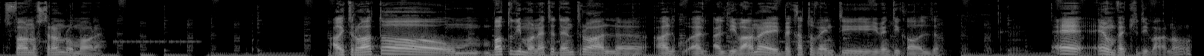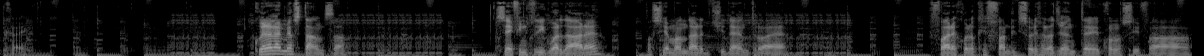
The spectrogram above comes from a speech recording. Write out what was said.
Fa uno strano rumore. Hai trovato un botto di monete dentro al, al, al, al divano e hai beccato 20, 20 gold. E, è un vecchio divano, ok. Quella è la mia stanza. Se hai finito di guardare, possiamo andarci dentro e fare quello che fa di solito la gente quando si fa...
